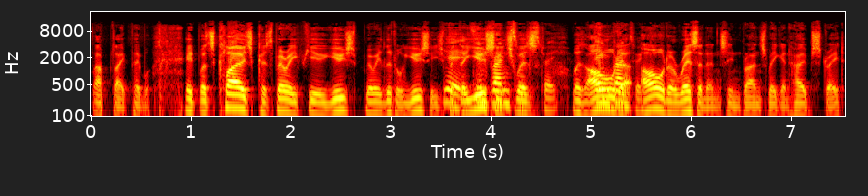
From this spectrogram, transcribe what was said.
update people. It was closed because very few use, very little usage, Yeah, but the usage was Street. was older older residents in Brunswick and Hope Street.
